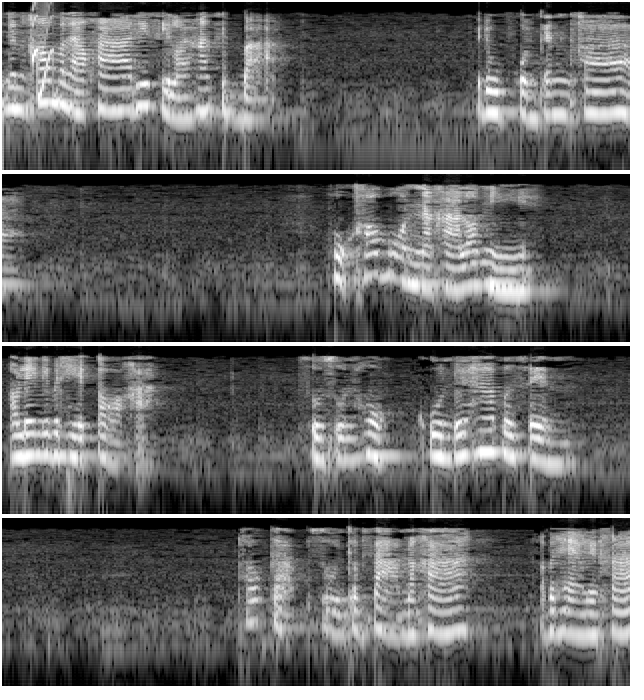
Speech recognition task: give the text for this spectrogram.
เงินเข้ามาแล้วค่ะที่ 450 บาท ไปดูผลกันค่ะหกเข้าบนนะคะ รอบนี้ เอาเลขนี้ไปเทสต่อค่ะ 006 คูณด้วย5เปอร์เซ็นเท่ากับ 0 กับ 3 นะคะ เอาไปแทงเลยค่ะ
